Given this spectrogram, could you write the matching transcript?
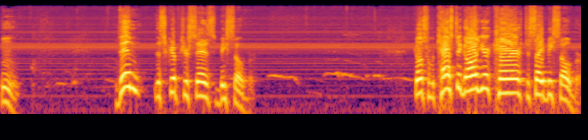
Hmm. Then the scripture says, be sober goes from casting all your care to say, be sober.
